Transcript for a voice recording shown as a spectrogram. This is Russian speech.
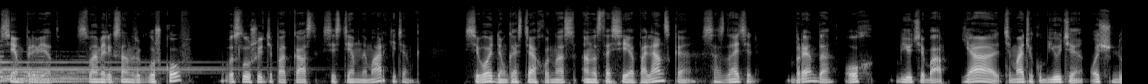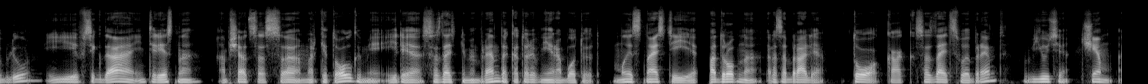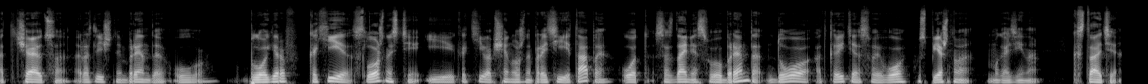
Всем привет! С вами Александр Глушков. Вы слушаете подкаст «Системный маркетинг». Сегодня в гостях у нас Анастасия Полянская, создатель бренда «Ох, Бьюти Бар». Я тематику бьюти очень люблю и всегда интересно общаться с маркетологами или создателями бренда, которые в ней работают. Мы с Настей подробно разобрали то, как создать свой бренд в бьюти, чем отличаются различные бренды у блогеров, какие сложности и какие вообще нужно пройти этапы от создания своего бренда до открытия своего успешного магазина. Кстати,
